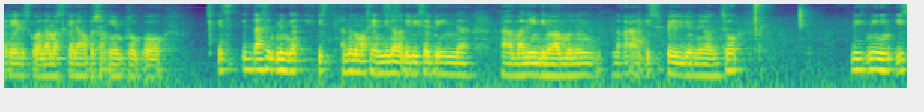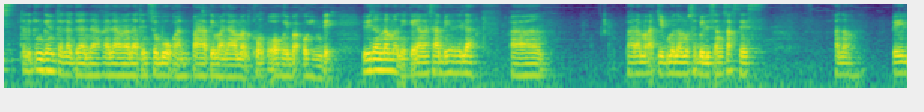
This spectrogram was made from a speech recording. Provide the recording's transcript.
na-realize ko na mas kailangan pa siyang improve o it's, it doesn't mean is, ano naman kasi, hindi naman ibig sabihin na ah, mali yung ginawa mo nung nakaraan is failure na yun. So, me- meaning is talagang ganun talaga na kailangan natin subukan para natin malaman kung okay ba o hindi. Yun lang naman eh. Kaya nga sabi nila, ah, para ma-achieve mo naman sa bilis ang success, ano, fail,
